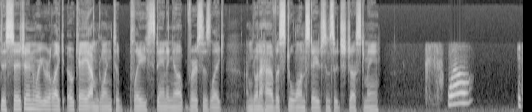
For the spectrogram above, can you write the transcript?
decision where you were like, okay, I'm going to play standing up versus like, I'm going to have a stool on stage since it's just me? Well, it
